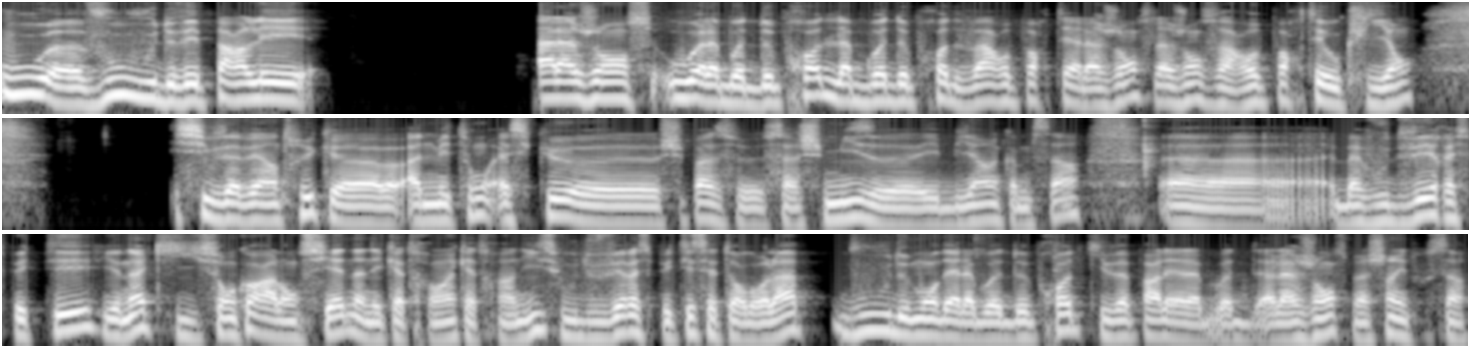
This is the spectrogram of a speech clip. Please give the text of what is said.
où vous, vous devez parler à l'agence ou à la boîte de prod. La boîte de prod va reporter à l'agence, l'agence va reporter au client. Si vous avez un truc, euh, admettons, est-ce que, euh, je sais pas, sa chemise euh, est bien comme ça, euh, ben vous devez respecter. Il y en a qui sont encore à l'ancienne, années 80-90, vous devez respecter cet ordre-là. Vous demandez à la boîte de prod qui va parler à la boîte, à l'agence, machin et tout ça.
